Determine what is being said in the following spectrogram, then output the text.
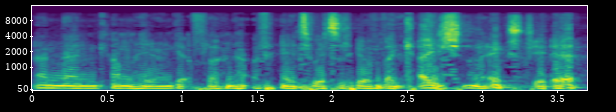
and then come here and get flown out of here to Italy on vacation next year.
